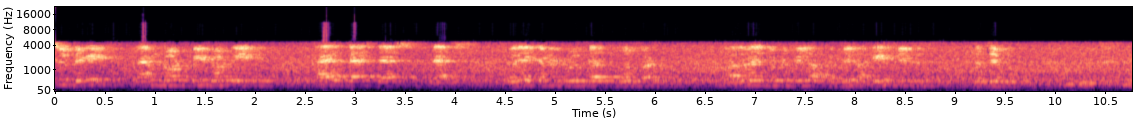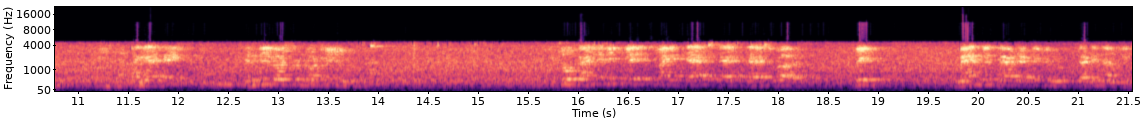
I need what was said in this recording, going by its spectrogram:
My educational degree M.B.A as dash dash dash. Sorry, I cannot use the whole word. Otherwise, you will will will again give the same. I agree. Hindi word should not be used. So kindly replace my dash dash dash word with man with bad attitude. That is only.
